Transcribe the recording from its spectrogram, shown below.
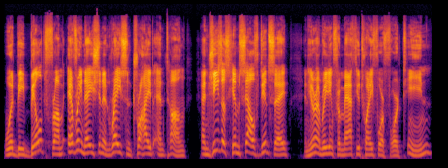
would be built from every nation and race and tribe and tongue. And Jesus himself did say, and here I'm reading from Matthew 24 14,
